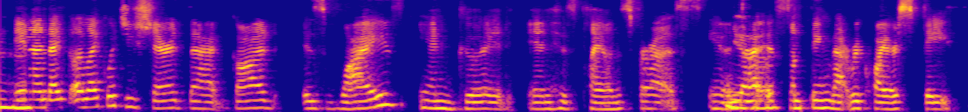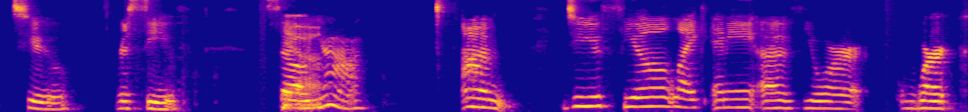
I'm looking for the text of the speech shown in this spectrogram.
Mm-hmm. And I, I like what you shared that God is wise and good in his plans for us. And yeah. that is something that requires faith to receive. So, yeah. yeah. Um, do you feel like any of your work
